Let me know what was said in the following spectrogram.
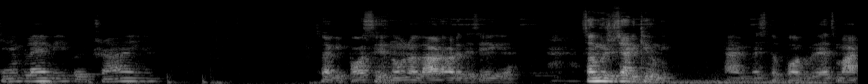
Can't blame me for trying. So I get bosses no one allowed out of this area. Someone just tried to kill me. I missed the where that's my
